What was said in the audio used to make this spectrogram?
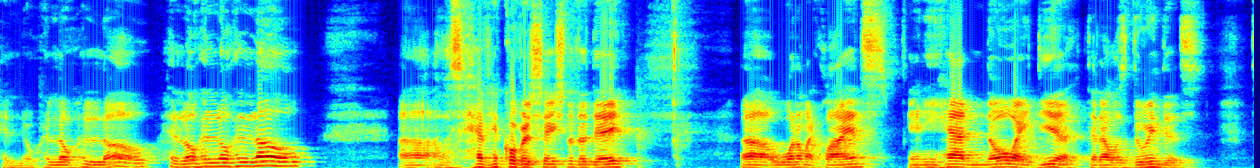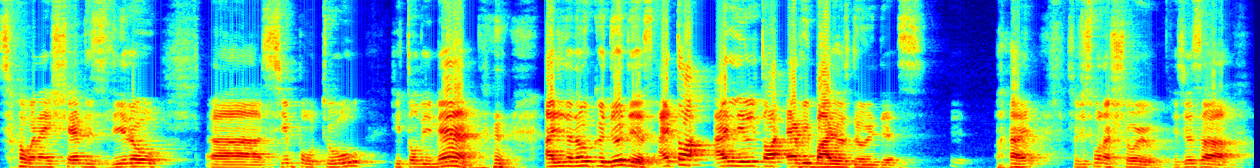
Hello, hello, hello, hello, hello, hello. Uh, I was having a conversation the other day, uh, one of my clients, and he had no idea that I was doing this. So when I shared this little uh, simple tool, he told me, "Man, I didn't know you could do this. I thought I literally thought everybody was doing this." All right. So just want to show you. It's just a,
